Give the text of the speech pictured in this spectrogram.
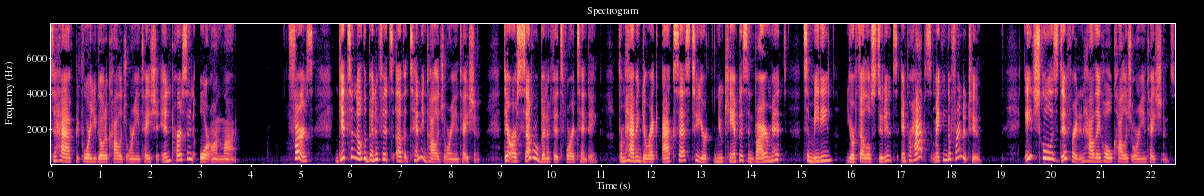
to have before you go to college orientation in person or online. First, get to know the benefits of attending college orientation. There are several benefits for attending from having direct access to your new campus environment to meeting your fellow students and perhaps making a friend or two. Each school is different in how they hold college orientations,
